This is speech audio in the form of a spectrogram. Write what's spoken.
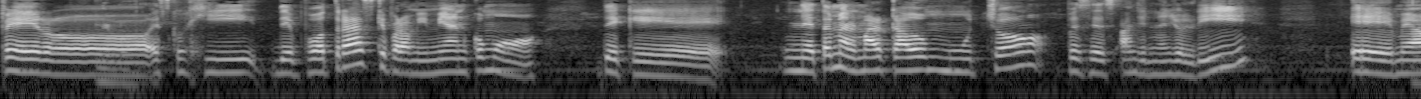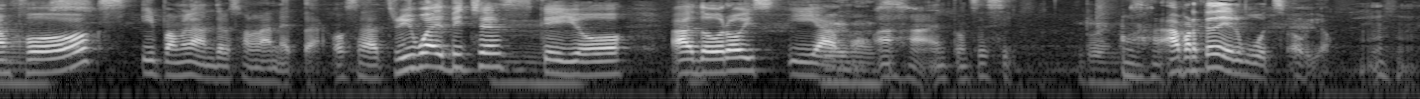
pero escogí de potras que para mí me han como de que neta me han marcado mucho, pues es Angelina Jolie, eh, Megan. Fox y Pamela Anderson, la neta. O sea, three white bitches Mm. que yo adoro y, y amo. Ajá, entonces sí. Reinas. Ajá. Aparte de Woods, obvio.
